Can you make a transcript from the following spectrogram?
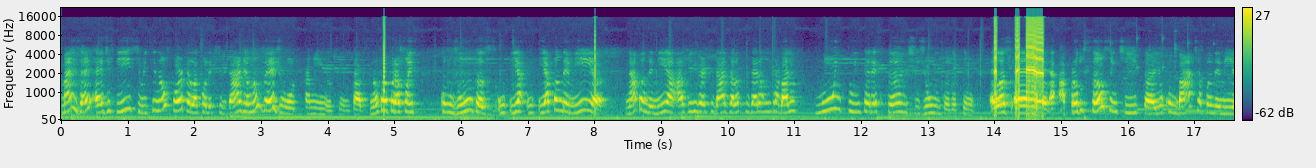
mas é, é, difícil. E se não for pela coletividade, eu não vejo outro caminho, assim, sabe? Se não for por ações conjuntas, e a, e a pandemia, na pandemia, as universidades elas fizeram um trabalho muito interessante juntas, assim. Elas, é, a produção científica e o combate à pandemia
